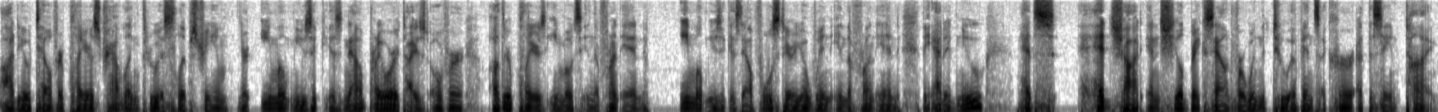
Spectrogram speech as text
audio tail for players traveling through a slipstream. Your emote music is now prioritized over other players' emotes in the front end. Emote music is now full stereo when in the front end. They added new heads headshot and shield break sound for when the two events occur at the same time.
